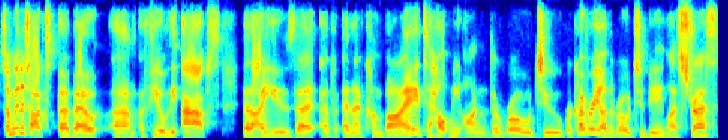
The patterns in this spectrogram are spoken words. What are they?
So I'm going to talk about um, a few of the apps that I use that I've, and I've come by to help me on the road to recovery, on the road to being less stressed.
